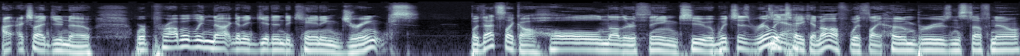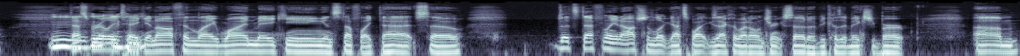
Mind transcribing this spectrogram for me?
I, actually, I do know. We're probably not going to get into canning drinks, but that's like a whole nother thing, too, which is really yeah. taken off with like home brews and stuff now. that's mm-hmm, really mm-hmm. taken off in like winemaking and stuff like that. So that's definitely an option. Look, that's why exactly why I don't drink soda because it makes you burp. Um,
